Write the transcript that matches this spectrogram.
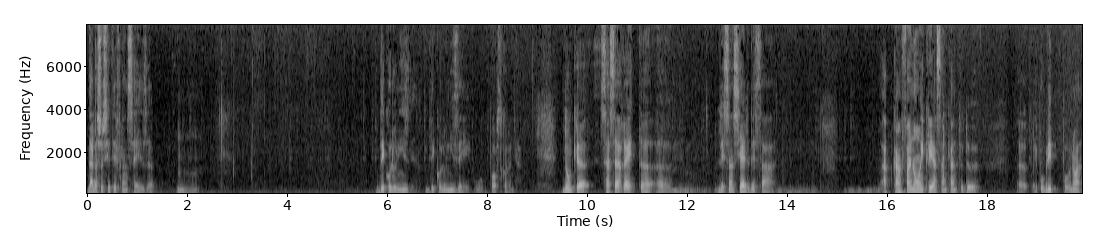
dans la société française hum, décolonisée, ou post-coloniale. Donc, euh, ça s'arrête l'essentiel de ça, quand Fanon écrit en 52 euh, et publie pour Noir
